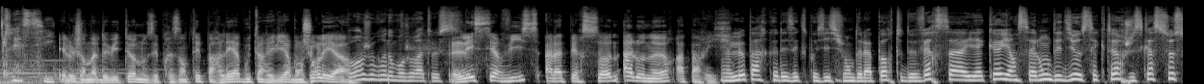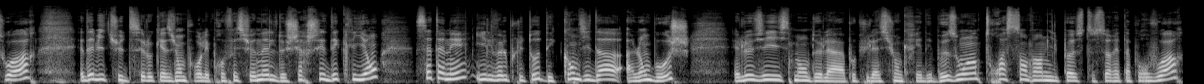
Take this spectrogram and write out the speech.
Classique. Et le journal de 8 heures nous est présenté par Léa Boutin-Rivière. Bonjour Léa. Bonjour Renaud, bonjour à tous. Les services à la personne à l'honneur à Paris. Le parc des expositions de la Porte de Versailles accueille un salon dédié au secteur jusqu'à ce soir. D'habitude, c'est l'occasion pour les professionnels de chercher des clients. Cette année, ils veulent plutôt des candidats à l'embauche. Le vieillissement de la population crée des besoins. 320 000 postes seraient à pourvoir.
